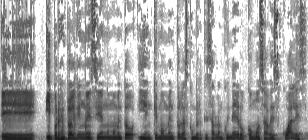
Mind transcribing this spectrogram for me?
Eh, y por ejemplo, alguien me decía en un momento, ¿y en qué momento las convertís a blanco y negro? ¿Cómo sabes cuáles?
